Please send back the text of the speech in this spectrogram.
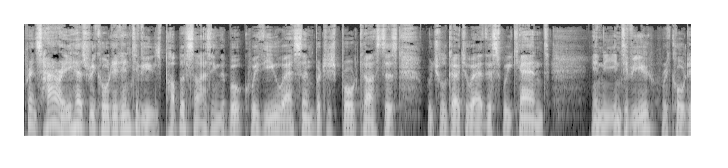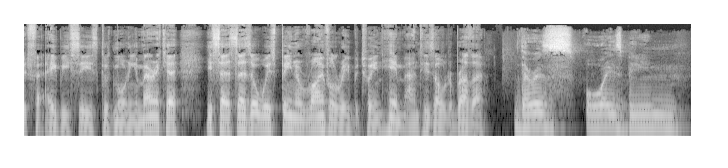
Prince Harry has recorded interviews publicising the book with US and British broadcasters, which will go to air this weekend. In the interview, recorded for ABC's Good Morning America, he says there's always been a rivalry between him and his older brother. There has always been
